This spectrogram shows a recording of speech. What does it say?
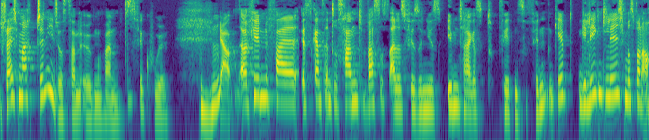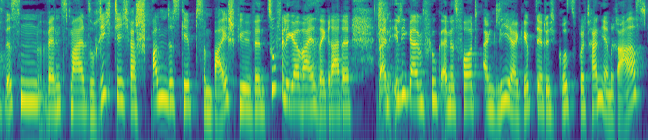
Vielleicht macht Jenny das dann irgendwann. Das wäre cool. Mhm. Ja, auf jeden Fall ist ganz interessant, was es alles für so News im Tagespropheten zu finden gibt. Gelegentlich muss man auch wissen, wenn es mal so richtig was Spannendes gibt, zum Beispiel, wenn zufälligerweise gerade einen illegalen Flug eines Ford Anglia gibt, der durch Großbritannien rast,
